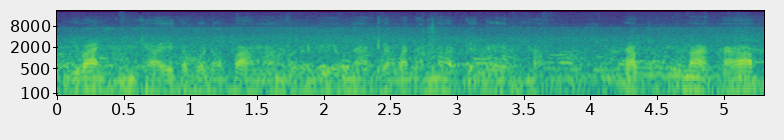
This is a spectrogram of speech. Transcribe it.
ที่บ้านพินชัยตำบลองฟางอำเภอเรียมนาจจังหวัดอำนาจเจริญครับ ครับขอบคุณมากครับ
